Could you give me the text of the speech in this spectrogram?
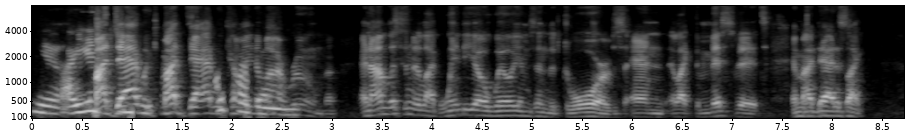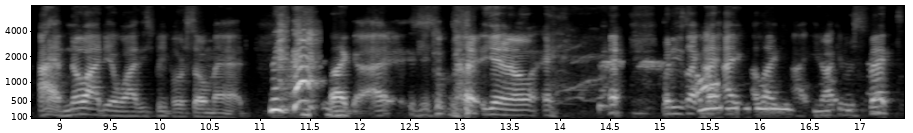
you, are you? My dad would my dad would come into my room and I'm listening to like Wendy O. Williams and the Dwarves and like the Misfits, and my dad is like, I have no idea why these people are so mad. like I, you know. but he's like, I, I, I like, I, you know, I can respect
